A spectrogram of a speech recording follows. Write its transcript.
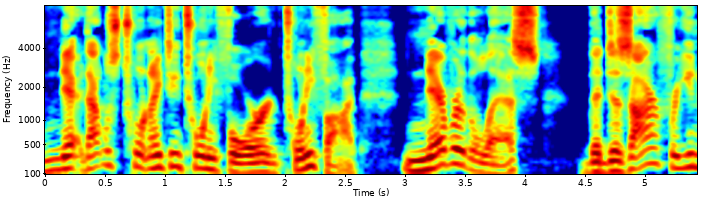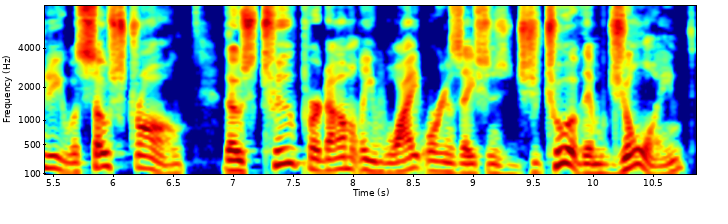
Ne- that was 1924 and 25. Nevertheless, the desire for unity was so strong those two predominantly white organizations, two of them joined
